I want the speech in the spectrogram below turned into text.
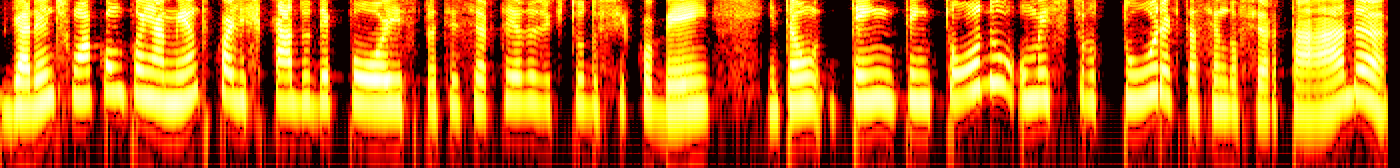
Garante um acompanhamento qualificado depois, para ter certeza de que tudo ficou bem. Então, tem, tem toda uma estrutura que está sendo ofertada,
